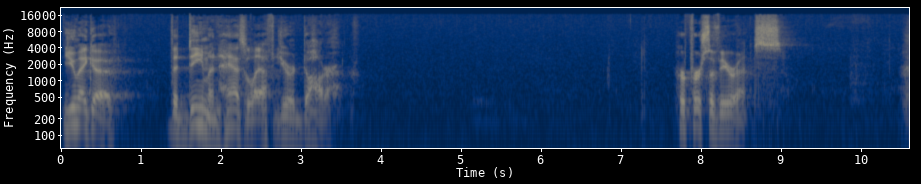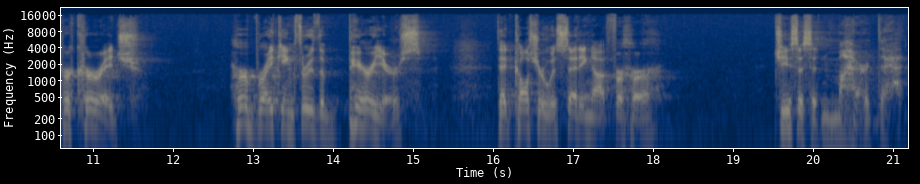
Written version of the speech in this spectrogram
you may go. The demon has left your daughter. Her perseverance, her courage, her breaking through the barriers that culture was setting up for her. Jesus admired that.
